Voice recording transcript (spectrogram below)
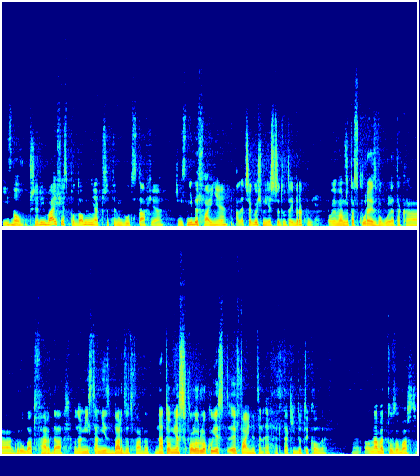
i znowu, przy Revive jest podobnie jak przy tym Good Stuffie, że jest niby fajnie, ale czegoś mi jeszcze tutaj brakuje. Powiem Wam, że ta skóra jest w ogóle taka gruba, twarda, ona miejscami jest bardzo twarda. Natomiast w Color Locku jest e, fajny ten efekt, taki dotykowy. No, nawet tu zobaczcie,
